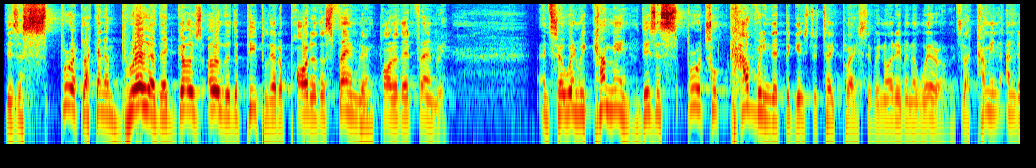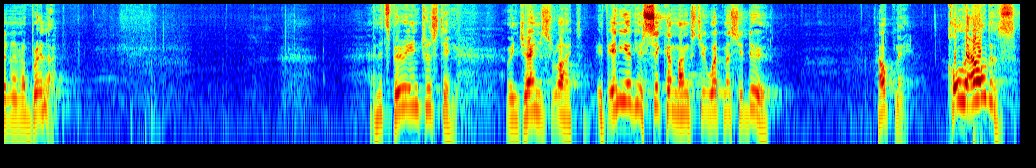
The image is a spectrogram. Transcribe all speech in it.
There's a spirit like an umbrella that goes over the people that are part of this family and part of that family. And so when we come in, there's a spiritual covering that begins to take place that we're not even aware of. It's like coming under an umbrella. And it's very interesting when James writes, If any of you sick amongst you, what must you do? Help me. Call the elders.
